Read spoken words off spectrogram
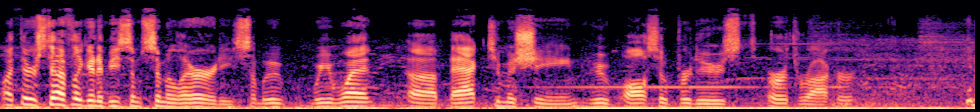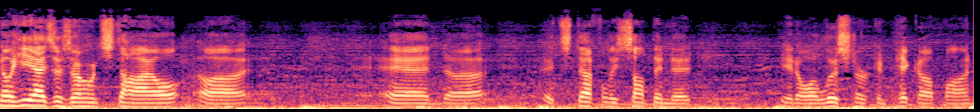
But there's definitely going to be some similarities. So we, we went uh, back to Machine, who also produced Earth Rocker. You know, he has his own style, uh, and uh, it's definitely something that you know a listener can pick up on.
